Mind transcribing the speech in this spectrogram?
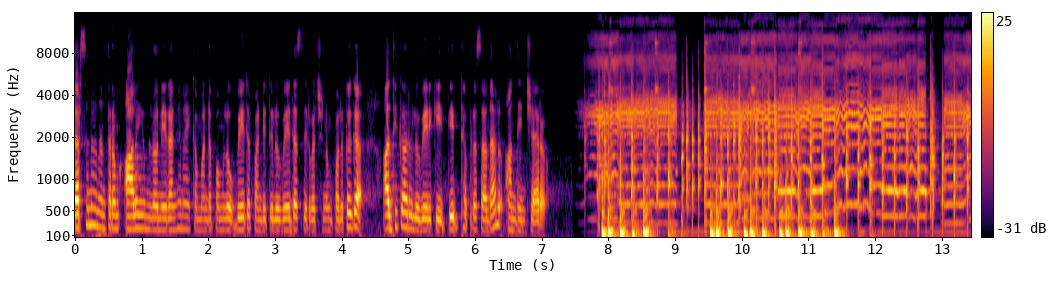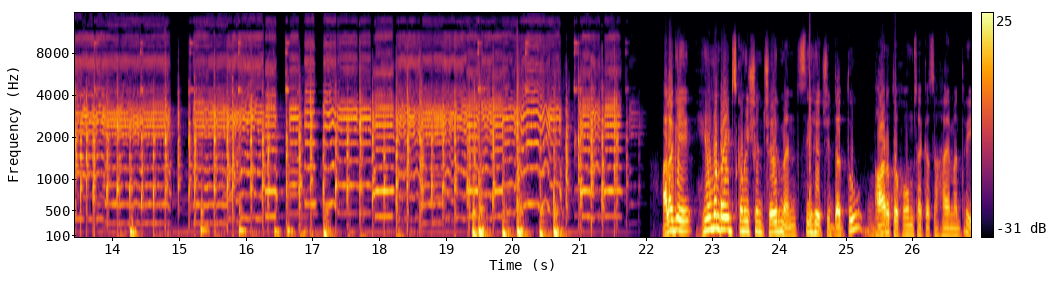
దర్శనానంతరం ఆలయంలోని రంగనాయక మండపంలో వేద పండితులు వేద శిర్వచనం పలుకగా అధికారులు వీరికి తీర్థ ప్రసాదాలు అందించారు. అలాగే human rights commission chairman CH Dattu భారత హోంశాఖ సహాయ మంత్రి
